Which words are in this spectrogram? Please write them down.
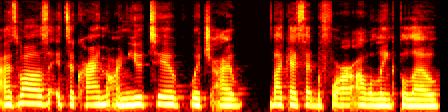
as well as It's a Crime on YouTube, which I, like I said before, I will link below.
